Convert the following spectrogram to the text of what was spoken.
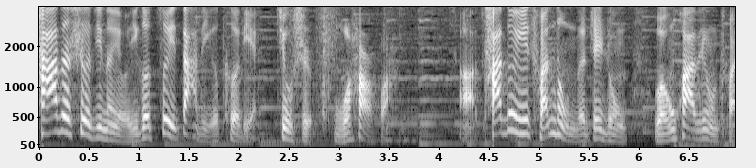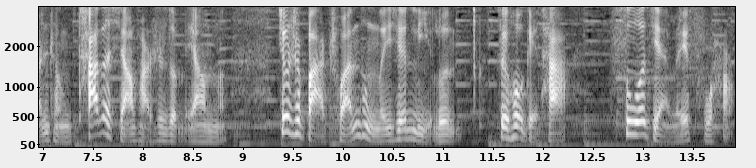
它的设计呢，有一个最大的一个特点，就是符号化。啊，它对于传统的这种文化的这种传承，它的想法是怎么样呢？就是把传统的一些理论，最后给它缩减为符号，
